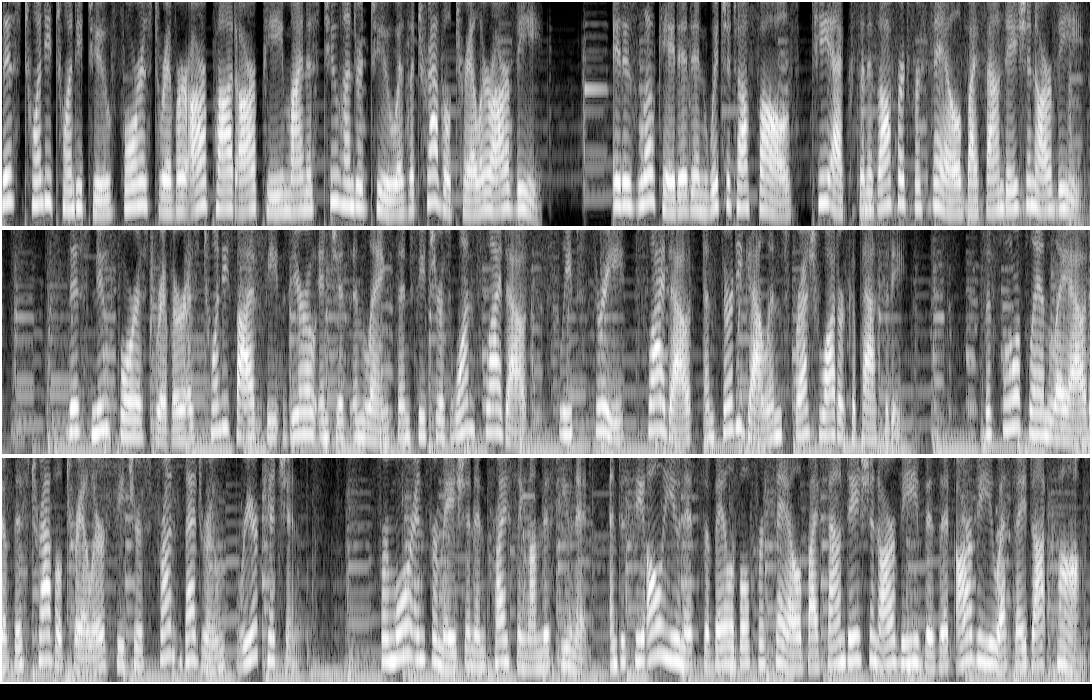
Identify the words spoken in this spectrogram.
This 2022 Forest River R-Pod RP-202 is a travel trailer RV. It is located in Wichita Falls, TX and is offered for sale by Foundation RV. This new Forest River is 25 feet 0 inches in length and features one slide-out, sleeps 3, slide-out, and 30 gallons fresh water capacity. The floor plan layout of this travel trailer features front bedroom, rear kitchen. For more information and pricing on this unit, and to see all units available for sale by Foundation RV visit RVUSA.com.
